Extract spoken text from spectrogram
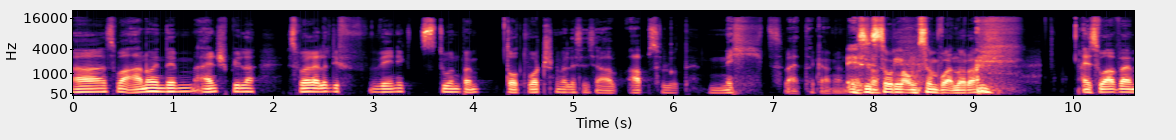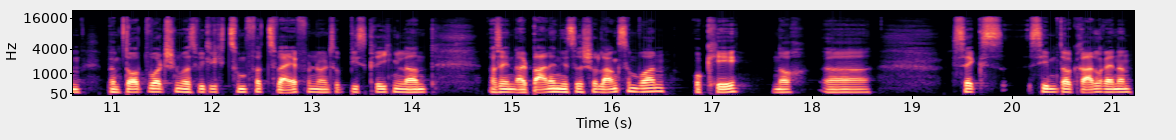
Äh, es war auch noch in dem Einspieler, es war relativ wenig zu tun beim Dotwatchen, weil es ist ja absolut nichts weitergegangen. Es ist so langsam geworden, oder? Es war beim, beim Dotwatchen was wirklich zum Verzweifeln, also bis Griechenland. Also in Albanien ist es schon langsam geworden. Okay, nach äh, sechs, sieben Tage Radlrennen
